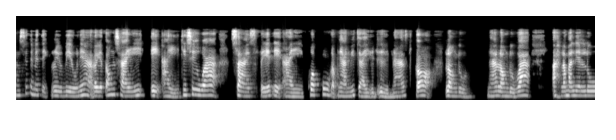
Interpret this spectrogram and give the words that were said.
ำ systematic review เนี่ย เราจะต้องใช้เอไอที่ชื่อว่า SciSpace AI ควบคู่กับงานวิจัยอื่น ๆ นะ ก็ลองดูนะ ลองดูว่าอะเรามาเรียนรู้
